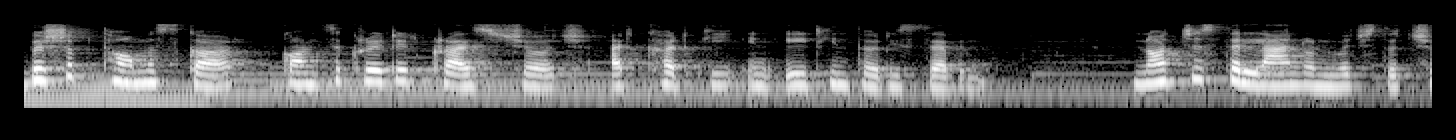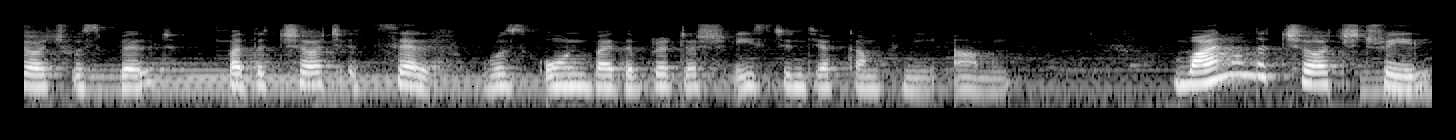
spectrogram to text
Bishop Thomas Carr consecrated Christ Church at Khadki in 1837 not just the land on which the church was built, but the church itself was owned by the British East India Company Army. While on the church trail,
